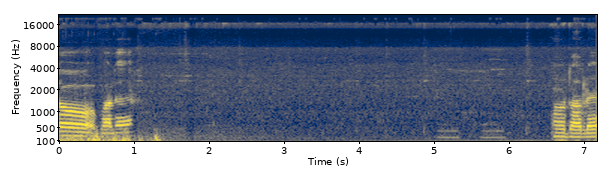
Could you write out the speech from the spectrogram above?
တော်ပါလဲဟောဒါလဲ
